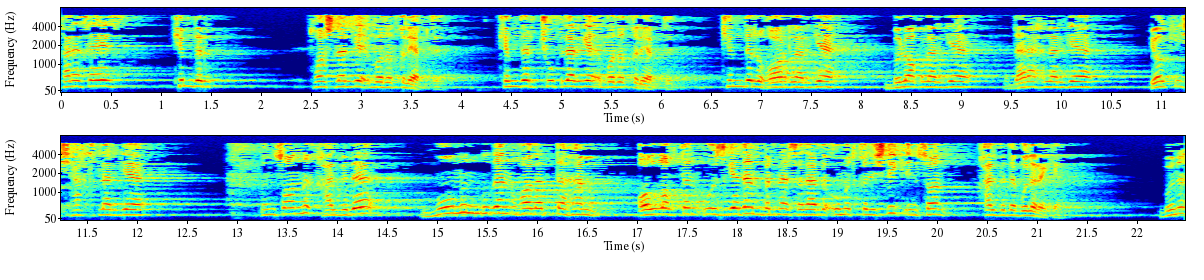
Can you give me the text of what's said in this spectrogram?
qarasangiz kimdir toshlarga ibodat qilyapti kimdir cho'plarga ibodat qilyapti kimdir g'orlarga buloqlarga daraxtlarga yoki shaxslarga insonni qalbida mo'min bo'lgan holatda ham ollohdan o'zgadan bir narsalarni umid qilishlik inson qalbida bo'lar ekan. Buni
